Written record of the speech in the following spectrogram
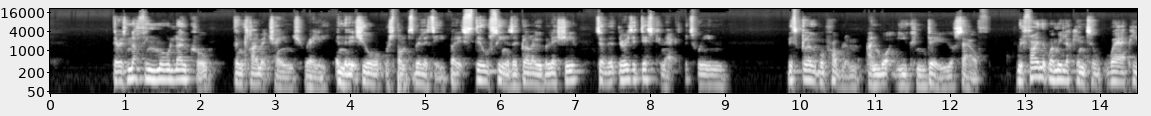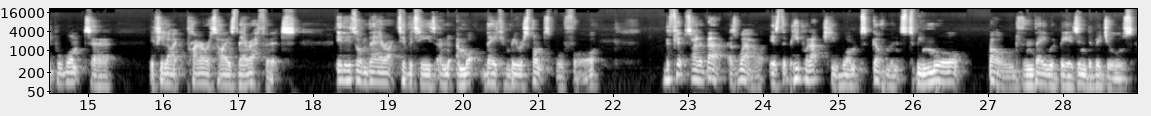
there is nothing more local than climate change, really, in that it's your responsibility, but it's still seen as a global issue. So that there is a disconnect between this global problem and what you can do yourself we find that when we look into where people want to, if you like, prioritize their efforts, it is on their activities and, and what they can be responsible for. The flip side of that as well is that people actually want governments to be more bold than they would be as individuals.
